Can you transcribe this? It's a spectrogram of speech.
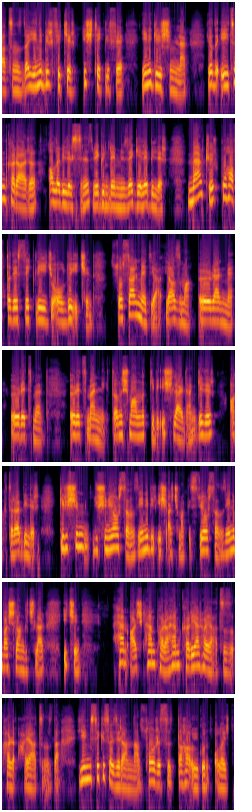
hayatınızda yeni bir fikir, iş teklifi, yeni girişimler ya da eğitim kararı alabilirsiniz ve gündeminize gelebilir. Merkür bu hafta destekleyici olduğu için sosyal medya, yazma, öğrenme, öğretmen, öğretmenlik, danışmanlık gibi işlerden gelir aktarabilir. Girişim düşünüyorsanız, yeni bir iş açmak istiyorsanız, yeni başlangıçlar için hem aşk hem para hem kariyer hayatınız, hayatınızda 28 Haziran'dan sonrası daha uygun olacak.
